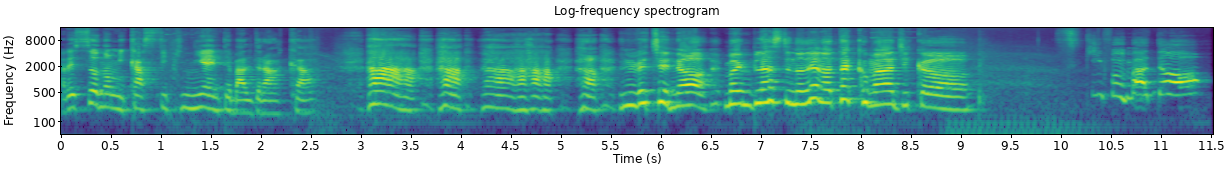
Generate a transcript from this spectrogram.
Adesso non mi casti più niente, Baldracca. Ah, ah, ah, ah, ah, invece no, Mind Blast non è un attacco magico. Schifo, ma no.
